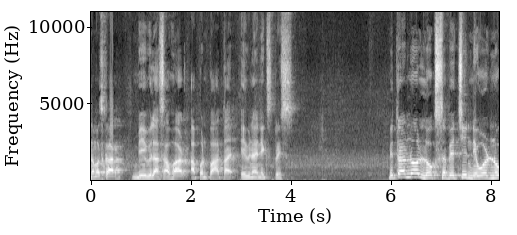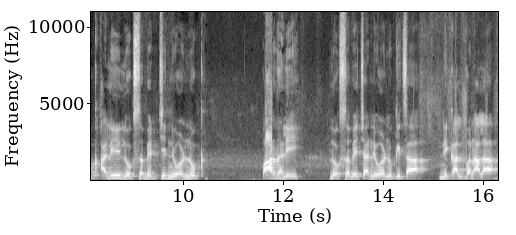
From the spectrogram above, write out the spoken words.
नमस्कार मी विलास आव्हाड. आपण पाहता एव्ही नाईन एक्सप्रेस मित्रांनो लोकसभेची निवडणूक आली. लोकसभेची निवडणूक पार झाली. लोकसभेच्या निवडणुकीचा निकाल पण आला.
